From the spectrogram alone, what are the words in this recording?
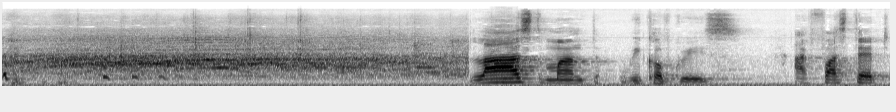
last month, week of grace, I fasted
